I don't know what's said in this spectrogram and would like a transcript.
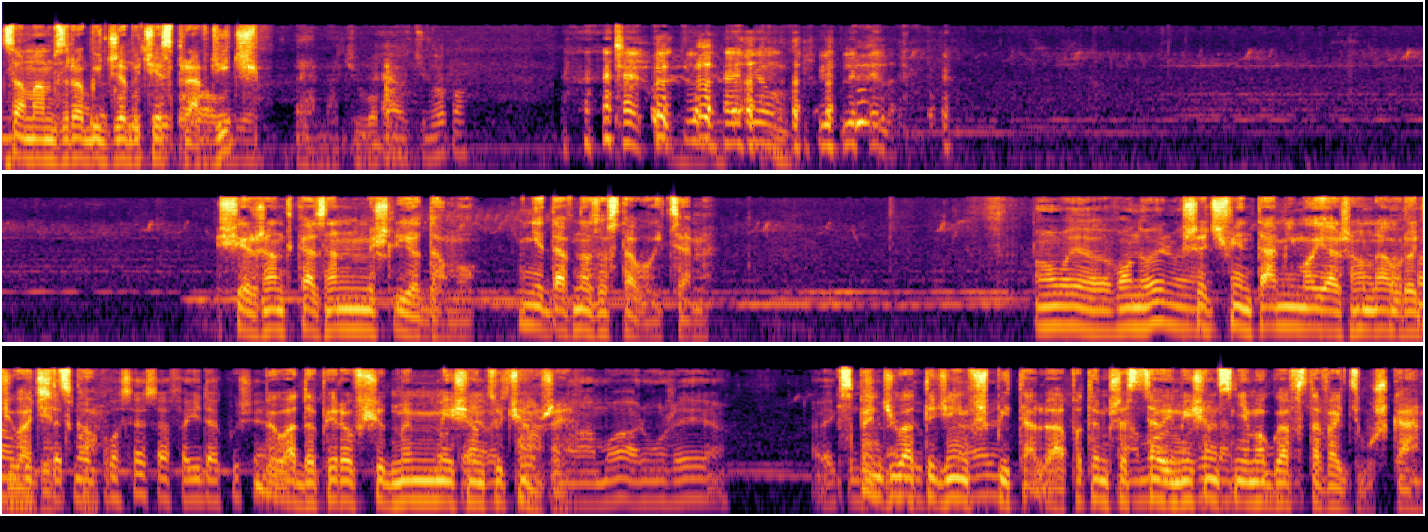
Co mam zrobić, żeby cię sprawdzić? Sierżant Kazan myśli o domu. Niedawno został ojcem. Przed świętami moja żona urodziła dziecko. Była dopiero w siódmym miesiącu ciąży. Spędziła tydzień w szpitalu, a potem przez cały miesiąc nie mogła wstawać z łóżka.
